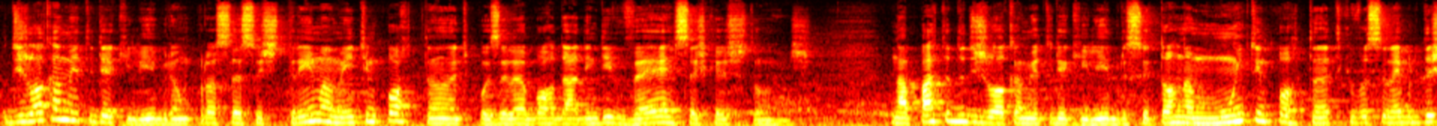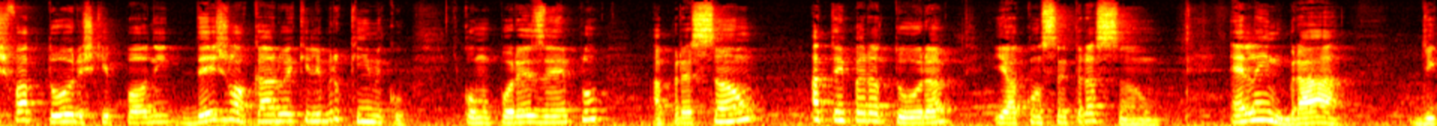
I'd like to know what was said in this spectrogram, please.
O deslocamento de equilíbrio é um processo extremamente importante, pois ele é abordado em diversas questões. Na parte do deslocamento de equilíbrio, se torna muito importante que você lembre dos fatores que podem deslocar o equilíbrio químico, como, por exemplo, a pressão, a temperatura e a concentração. É lembrar de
